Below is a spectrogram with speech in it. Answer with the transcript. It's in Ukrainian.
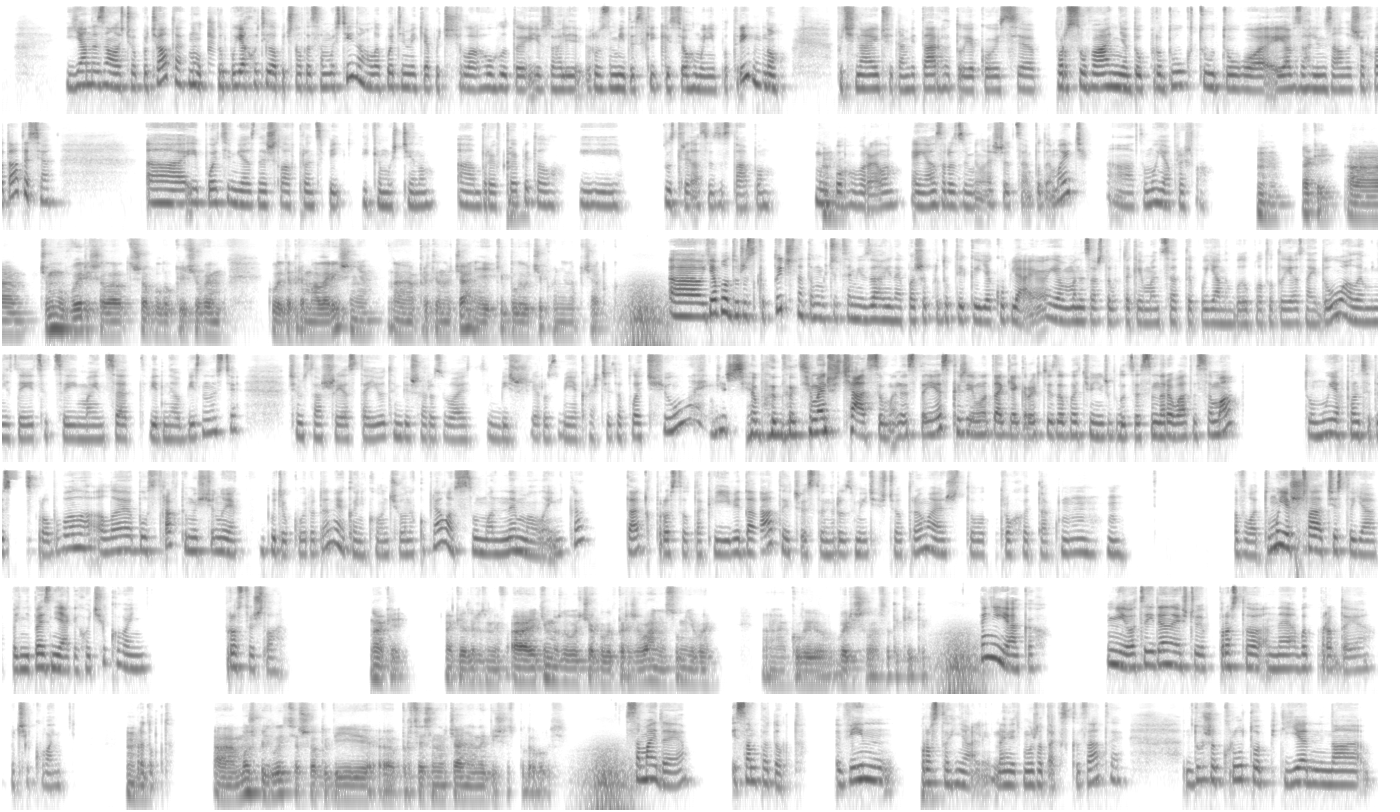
Я не знала, з чого почати. Ну, типу, я хотіла починати самостійно, але потім, як я почала гуглити і взагалі розуміти, скільки цього мені потрібно, починаючи там від таргету якогось е, просування до продукту, то я взагалі не знала, за що хвататися. А, і потім я знайшла, в принципі, якимось чином Brave Capital і зустрілася з Остапом. Ми Мгм. поговорили, і я зрозуміла, що це буде а, тому я прийшла. Окей. А чому вирішила, от що було ключовим, коли ти приймала рішення е, прийти навчання, які були очікувані на початку? Е, Я була дуже скептична, тому що це мій взагалі найперший продукт, який я купляю. Я, в мене завжди був такий майндсет, типу, я не буду платити, я знайду, але мені здається, цей майндсет від необізнаності. Чим старше я стаю, тим більше розвиваюся, тим більше я розумію, я краще заплачу, ніж я буду. Чим менше часу в мене стає, скажімо так, я краще заплачу, ніж буду це все наривати сама. Тому я, в принципі, спробувала, але був страх, тому що, ну, як будь-яку людину, яка ніколи нічого не купляла, сума не маленька. Так, просто так її віддати, чисто не розуміючи, що отримаєш, то трохи так. Вот. Тому я йшла чисто я без ніяких очікувань, просто йшла. Окей, окей, зрозумів. А які, можливо, ще були переживання, сумніви, е, коли вирішила все-таки йти? Та ніяких. Ні, оце єдине, що просто не виправдає очікувань. Продукт. А можеш поділитися, що тобі е, в процесі навчання найбільше сподобалось? Сама ідея і сам продукт. Він просто геніальний, навіть можна так сказати. Дуже круто під'єднана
